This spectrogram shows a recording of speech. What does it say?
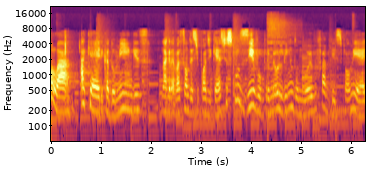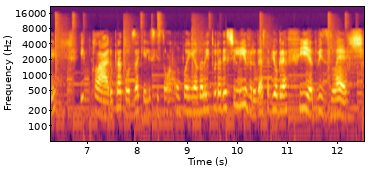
Olá, aqui é Erika Domingues, na gravação deste podcast exclusivo para o meu lindo noivo Fabrício Palmieri e, claro, para todos aqueles que estão acompanhando a leitura deste livro, desta biografia do Slash.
